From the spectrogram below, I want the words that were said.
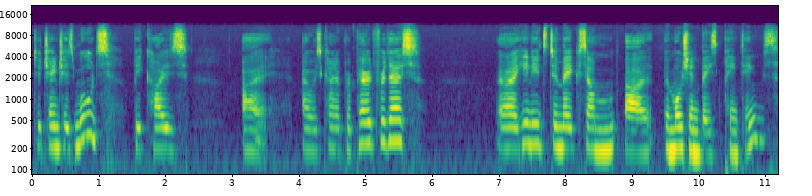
to change his moods because uh, I was kind of prepared for this. Uh, he needs to make some uh, emotion-based paintings.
